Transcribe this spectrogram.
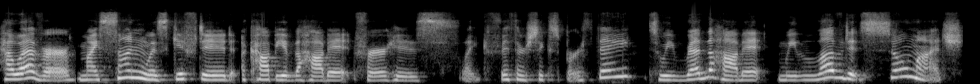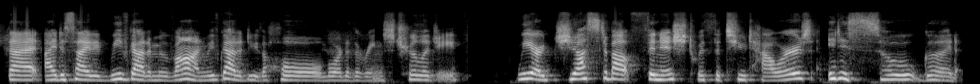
However, my son was gifted a copy of The Hobbit for his like fifth or sixth birthday. So we read The Hobbit and we loved it so much that I decided we've got to move on. We've got to do the whole Lord of the Rings trilogy. We are just about finished with the two towers. It is so good.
